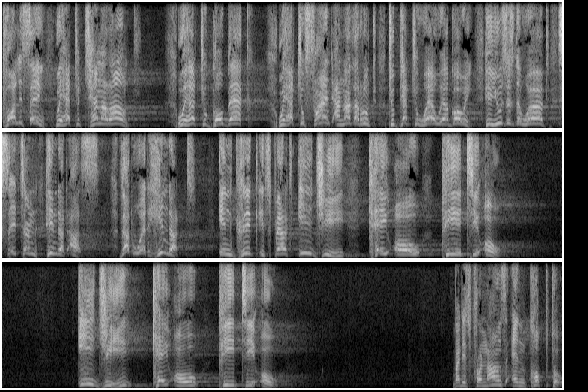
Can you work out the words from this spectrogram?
Paul is saying we had to turn around. We had to go back. We had to find another route to get to where we are going. He uses the word Satan hindered us. That word hindered in Greek it's spelled E G K O P T O. E G K O P T O. But it's pronounced enkopto.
